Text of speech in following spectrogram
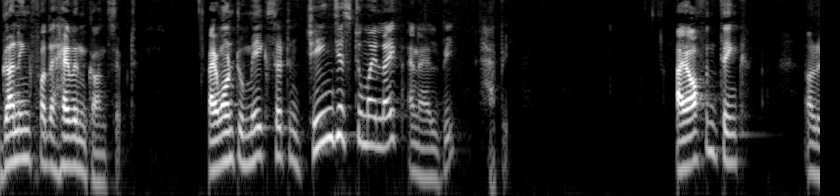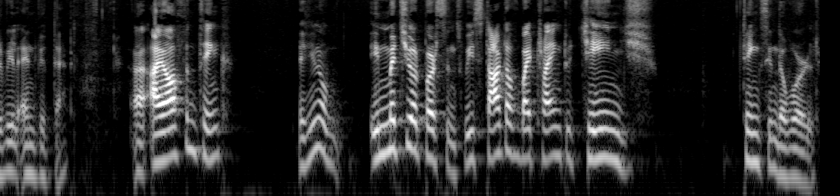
gunning for the heaven concept. I want to make certain changes to my life and I'll be happy. I often think, or we'll end with that. Uh, I often think you know, immature persons, we start off by trying to change things in the world.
